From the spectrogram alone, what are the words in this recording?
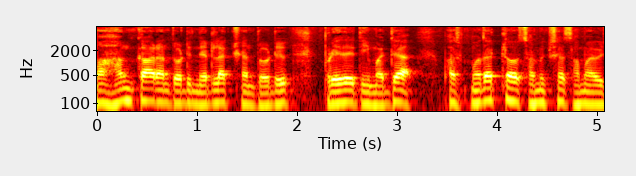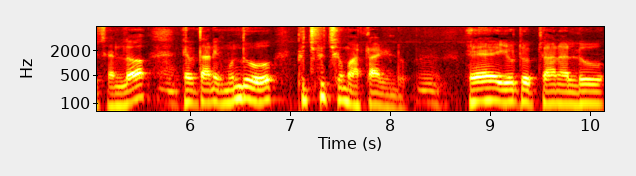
మా అహంకారంతో నిర్లక్ష్యంతో ఇప్పుడు ఏదైతే ఈ మధ్య ఫస్ట్ మొదట్లో సమీక్ష సమావేశంలో లేకపోతే దానికి ముందు పిచ్చి పిచ్చిగా మాట్లాడిండు. ఏ యూట్యూబ్ ఛానళ్ళు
